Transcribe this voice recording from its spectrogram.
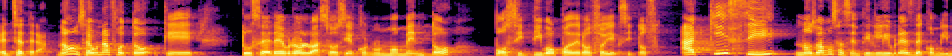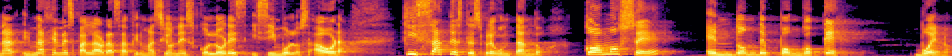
etcétera, ¿no? O sea, una foto que tu cerebro lo asocie con un momento positivo, poderoso y exitoso. Aquí sí nos vamos a sentir libres de combinar imágenes, palabras, afirmaciones, colores y símbolos. Ahora, quizá te estés preguntando, ¿cómo sé en dónde pongo qué? Bueno,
